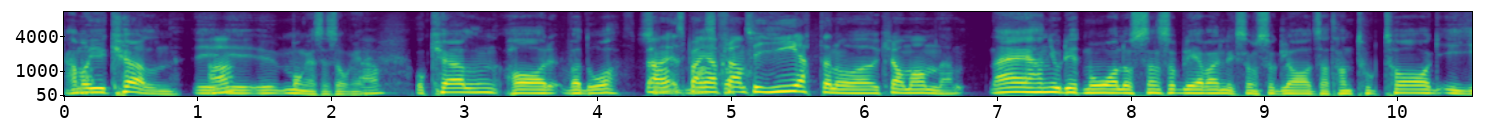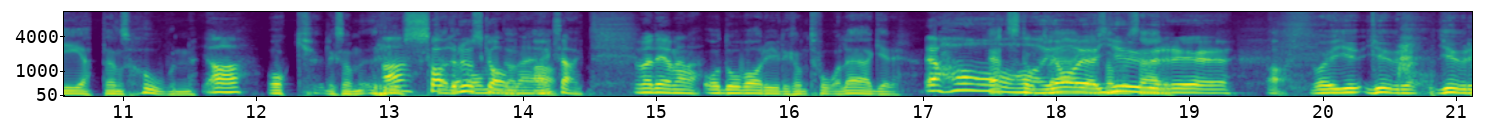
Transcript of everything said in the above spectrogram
Han var ju i Köln i, ja. i, många säsonger. Ja. Och Köln har vadå? Sprang, sprang han fram till geten och kramade om den? Nej, han gjorde ett mål och sen så blev han liksom så glad så att han tog tag i getens horn Ja, och liksom ja ruskade ruska om om den. Ja. exakt. Det var det jag menade. Och då var det ju liksom två läger. Jaha, Ett stort ja, läger ja, här- djur... Ja, det var ju djur, djur,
